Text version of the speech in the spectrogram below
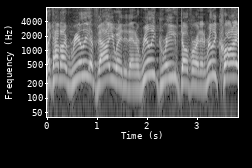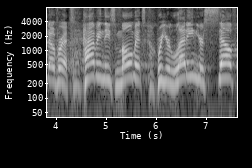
Like, have I really evaluated it and really grieved over it and really cried over it? Having these moments where you're letting yourself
